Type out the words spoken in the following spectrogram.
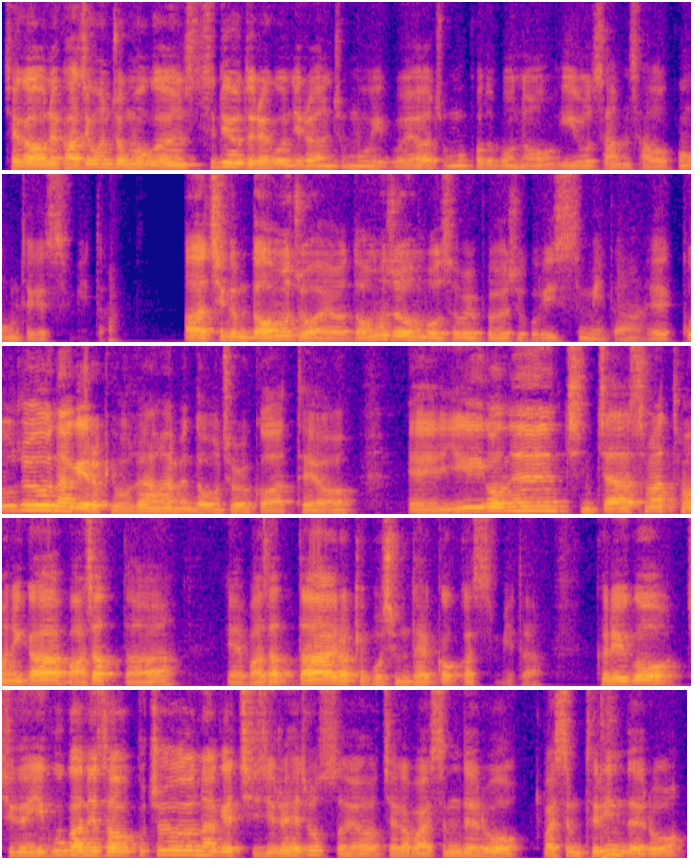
제가 오늘 가지고 온 종목은 스튜디오 드래곤이라는 종목이고요. 종목 코드 번호 253450 되겠습니다. 아, 지금 너무 좋아요. 너무 좋은 모습을 보여주고 있습니다. 예, 꾸준하게 이렇게 우상하면 너무 좋을 것 같아요. 예, 이거는 진짜 스마트머니가 맞았다. 예, 맞았다. 이렇게 보시면 될 것 같습니다. 그리고 지금 이 구간에서 꾸준하게 지지를 해줬어요. 제가 말씀대로, 말씀드린 대로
